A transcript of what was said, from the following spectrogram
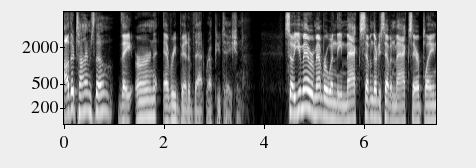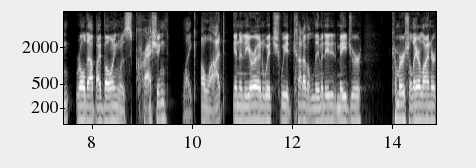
Other times, though, they earn every bit of that reputation. So you may remember when the Max 737 Max airplane rolled out by Boeing was crashing like a lot in an era in which we had kind of eliminated major commercial airliner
